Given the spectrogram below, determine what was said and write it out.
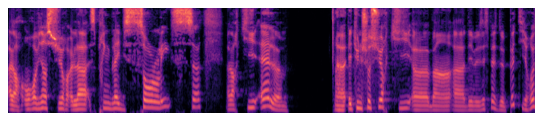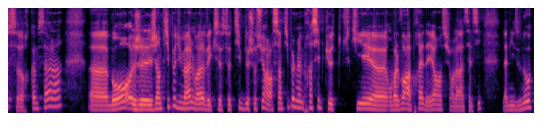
Alors, on revient sur la Springblade Solis, alors qui elle euh, est une chaussure qui euh, ben, a des espèces de petits ressorts comme ça là. Euh, bon, j'ai un petit peu du mal moi avec ce, type de chaussure. Alors c'est un petit peu le même principe que ce qui est, on va le voir après d'ailleurs hein, sur la celle-ci la Mizuno,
